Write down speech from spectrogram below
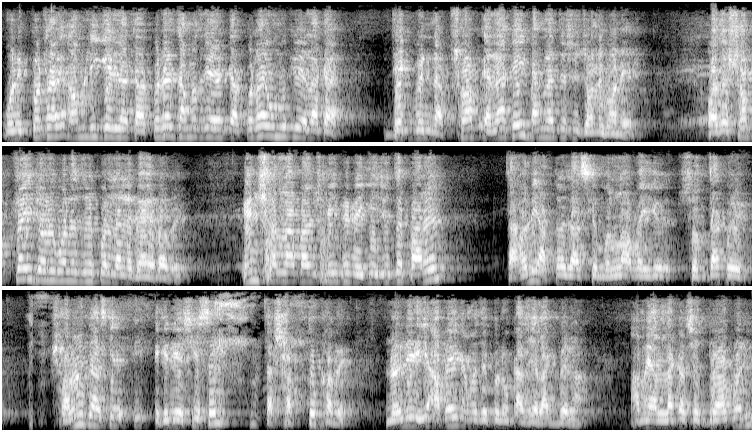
উনি কোথায় আওয়ামী লীগের এলাকা, কোথায় জামাতের এলাকা, কোথায় অমুকের এলাকা, দেখবেন না। সব এলাকাই বাংলাদেশের জনগণের। অর্থাৎ সবটাই জনগণের জন্য কল্যাণে ব্যয় হবে। ইনশাল্লাহ আপনারা সেইভাবে এগিয়ে যেতে পারেন। তাহলে আপনারা আজকে মোল্লা ভাইকে শ্রদ্ধা করে স্মরণকে আজকে এখানে এসেছেন তা সার্থক হবে। নইলে এই আবেগ আমাদের কোনো কাজে লাগবে না। আমি আল্লাহ কাছে দোয়া করি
